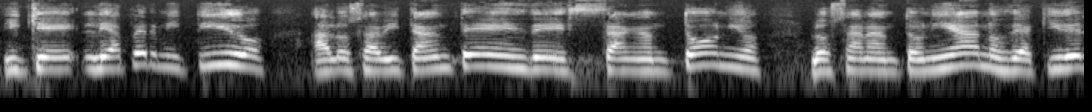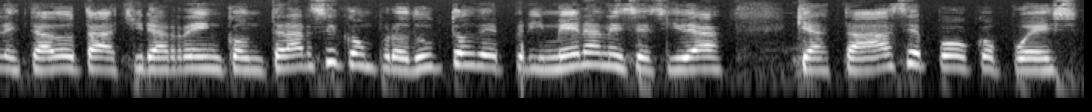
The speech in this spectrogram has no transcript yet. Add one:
y que le ha permitido a los habitantes de San Antonio, los sanantonianos de aquí del estado Táchira, reencontrarse con productos de primera necesidad que hasta hace poco pues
